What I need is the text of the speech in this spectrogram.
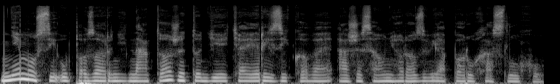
nemusí upozorniť na to, že to dieťa je rizikové a že sa u neho rozvíja porucha sluchu.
